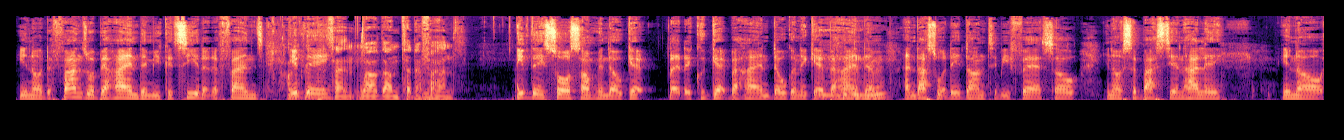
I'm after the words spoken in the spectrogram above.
You know, the fans were behind them. You could see that the fans, if Hundred they percent. Well done to the fans. if they saw something they'll get that they could get behind, they were going to get behind them, Mm-hmm. and that's what they done. To be fair, so you know, Sebastian Haller, you know,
